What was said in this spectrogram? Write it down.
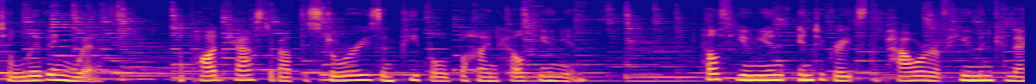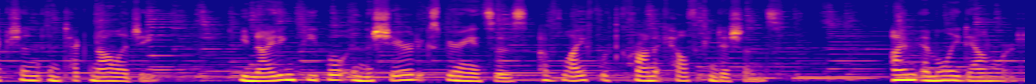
to Living With, a podcast about the stories and people behind Health Union. Health Union integrates the power of human connection and technology, uniting people in the shared experiences of life with chronic health conditions. I'm Emily Downward.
